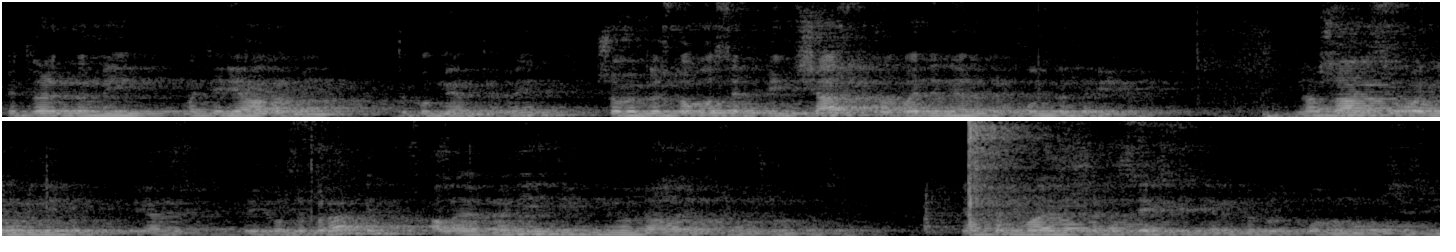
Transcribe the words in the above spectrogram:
підтвердженими матеріалами, документами, що використовувалися під час проведення розрахунку тарифів. На жаль, сьогодні мені я приїхав забирати, але мені не- не надали тому, що. Я сподіваюся, що до сесії мені дадуть повному обсязі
